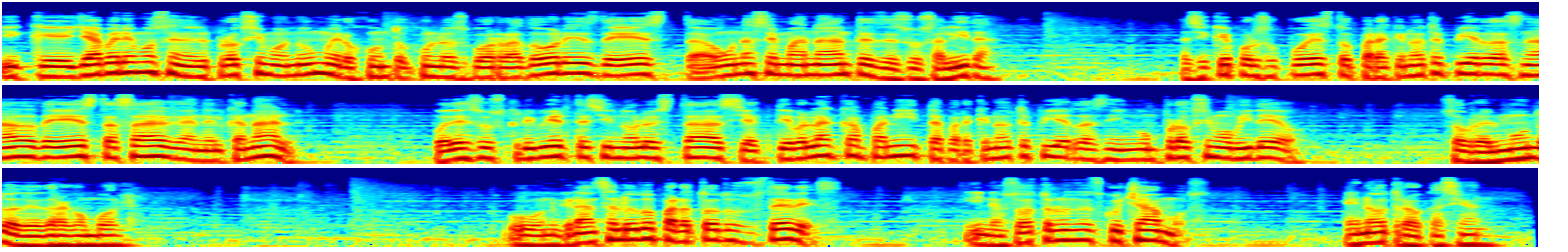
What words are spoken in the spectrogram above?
y que ya veremos en el próximo número junto con los borradores de esta una semana antes de su salida. Así que por supuesto, para que no te pierdas nada de esta saga en el canal, Puedes suscribirte si no lo estás y activar la campanita para que no te pierdas ningún próximo video sobre el mundo de Dragon Ball. Un gran saludo para todos ustedes y nosotros nos escuchamos en otra ocasión.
